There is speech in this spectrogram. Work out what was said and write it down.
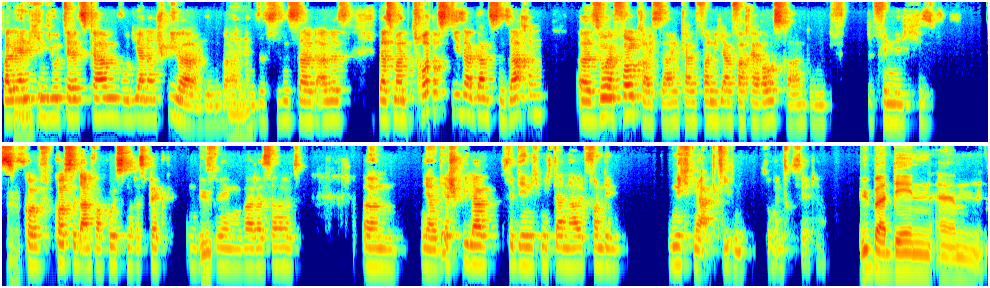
weil mhm. er nicht in die Hotels kam, wo die anderen Spieler hin waren. Mhm. Und das ist halt alles, dass man trotz dieser ganzen Sachen äh, so erfolgreich sein kann, fand ich einfach herausragend und finde ich, es, es mhm. kostet einfach größten Respekt. Und deswegen war das halt, ähm, ja, der Spieler, für den ich mich dann halt von den nicht mehr aktiven so interessiert habe. Über den ähm,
